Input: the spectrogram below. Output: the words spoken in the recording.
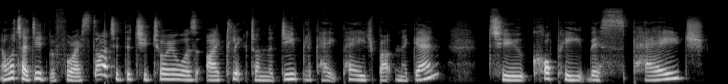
Now what I did before I started the tutorial was I clicked on the duplicate page button again to copy this page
